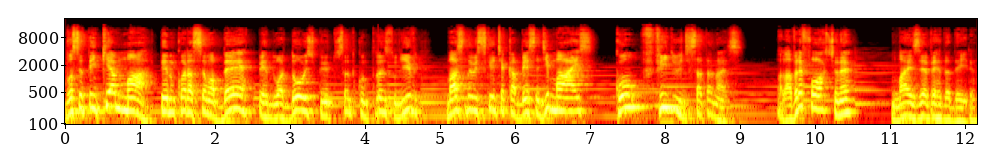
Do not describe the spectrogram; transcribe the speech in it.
Você tem que amar, ter um coração aberto, perdoador, Espírito Santo com trânsito livre, mas não esquente a cabeça demais com filhos de Satanás. A palavra é forte, né? Mas é verdadeira.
